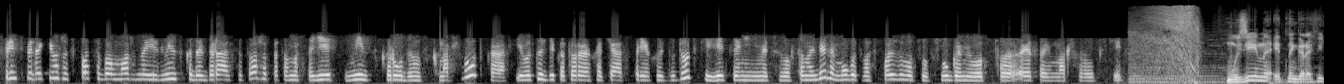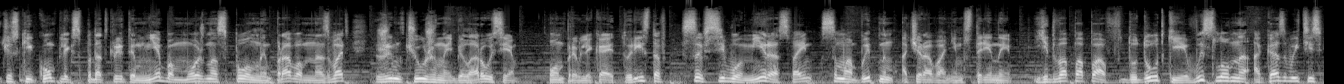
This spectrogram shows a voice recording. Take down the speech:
В принципе, таким же способом можно из Минска добираться тоже, потому что есть Минск-Руденск маршрутка, и вот люди, которые хотят приехать в Дудутки, если они не имеют своего автомобиля, могут воспользоваться услугами вот этой маршрутки. Музейно-этнографический комплекс под открытым небом можно с полным правом назвать «жемчужиной Беларуси». Он привлекает туристов со всего мира своим самобытным очарованием старины. Едва попав в Дудутки, вы словно оказываетесь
